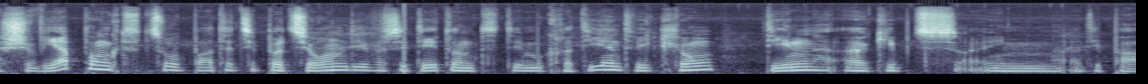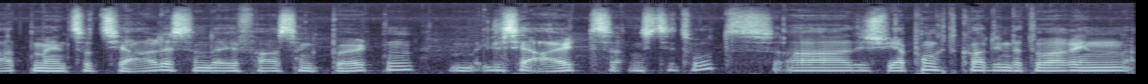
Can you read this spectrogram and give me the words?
Schwerpunkt zu Partizipation, Diversität und Demokratieentwicklung, den äh, gibt es im Department Soziales an der FH St. Pölten, im Ilse Alt Institut. Äh, die Schwerpunktkoordinatorin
